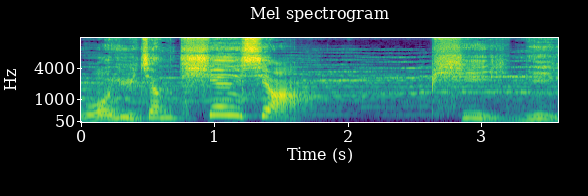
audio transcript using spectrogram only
我欲将天下睥睨。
